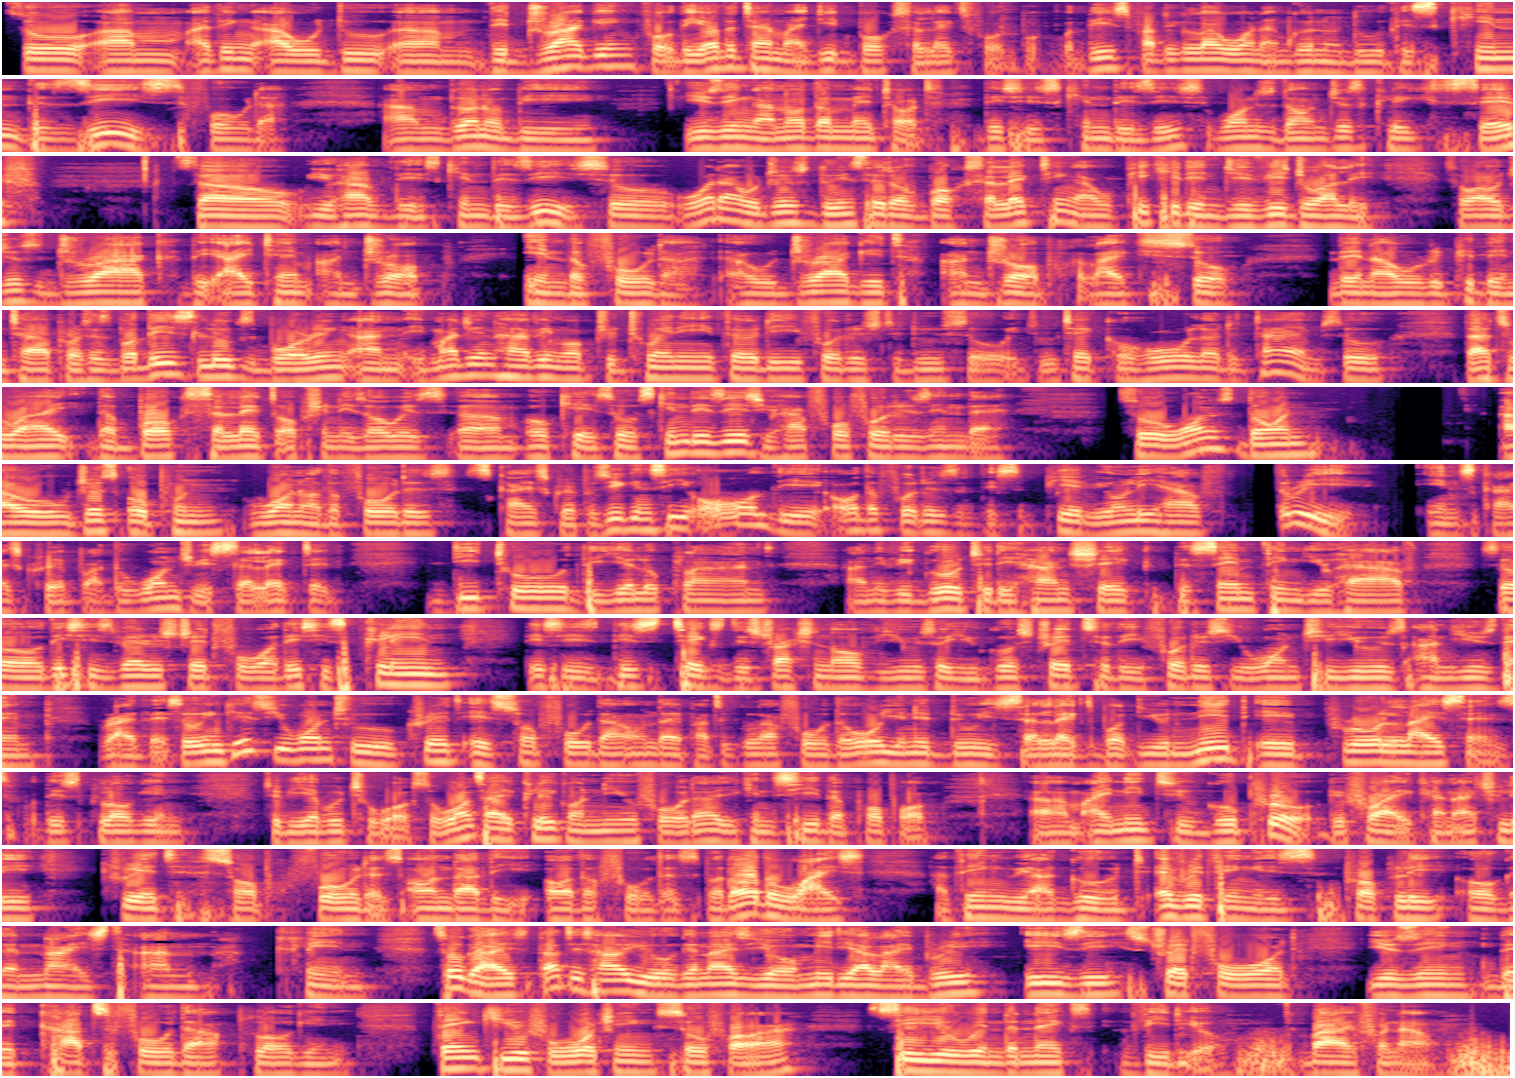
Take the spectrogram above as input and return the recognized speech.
so um, I think I will do um, the dragging for the other time I did box select for but this particular one I'm going to do the skin disease folder. I'm going to be using another method. This is skin disease. Once done just click save. So you have the skin disease. So what I will just do instead of box selecting I will pick it individually. So I'll just drag the item and drop in the folder. I will drag it and drop like so then I will repeat the entire process. But this looks boring and imagine having up to 20, 30 photos to do so. It will take a whole lot of time. So that's why the box select option is always um, okay. So skin disease, you have four photos in there. So once done, I'll just open one of the folders, skyscrapers. You can see all the other photos have disappeared. We only have three in skyscraper, the ones we selected ditto the yellow plant and if you go to the handshake the same thing you have. So this is very straightforward. This is clean this is this takes distraction off you so you go straight to the photos you want to use and use them right there so in case you want to create a subfolder under a particular folder all you need to do is select but you need a pro license for this plugin to be able to work so once i click on new folder you can see the pop-up um, i need to go pro before i can actually create subfolders under the other folders. But otherwise, I think we are good. Everything is properly organized and clean. So guys, that is how you organize your media library. Easy, straightforward using the cat folder plugin. Thank you for watching so far. See you in the next video. Bye for now.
